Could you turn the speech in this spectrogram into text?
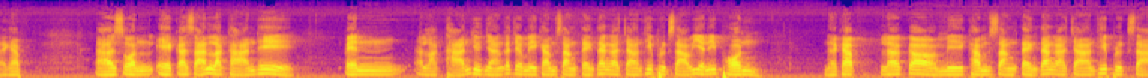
นะครับส่วนเอกสารหลักฐานที่เป็นหลักฐานยืนยันก็จะมีคำสั่งแต่งตั้งอาจารย์ที่ปรึกษาวิทยานิพนธ์นะครับ แล้วก็มีคำสั่งแต่งตั้งอาจารย์ที่ปรึกษา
